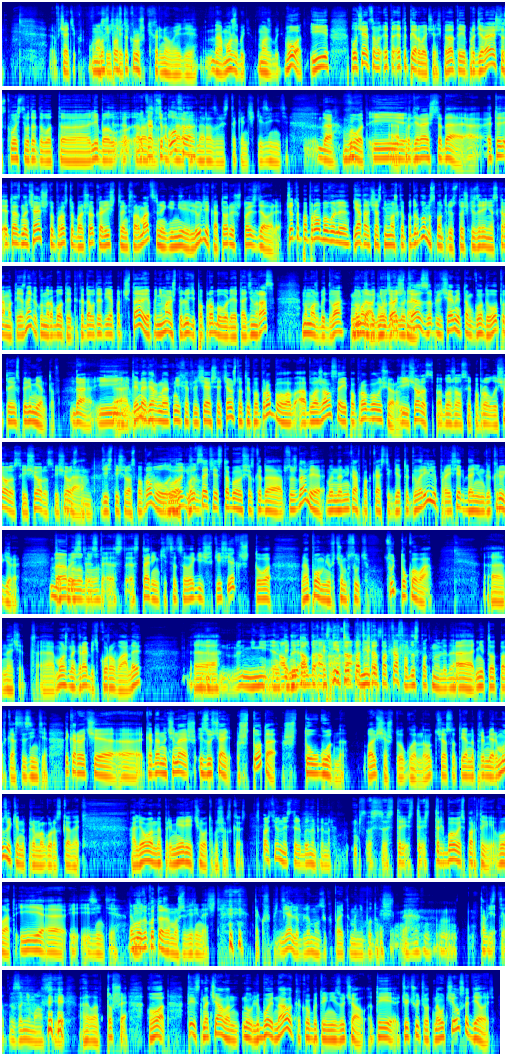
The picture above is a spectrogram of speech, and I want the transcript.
В чатик. У нас может, есть просто чатик. кружки хреновая идея. Да, может быть, может быть. Вот. И получается, это, это первая часть, когда ты продираешься сквозь вот это вот, э, либо Одноразов- как все плохо, Одноразовые стаканчики, извините. да, вот. А, И Продираешься, да. А Это, это означает, что просто большое количество информации нагенерили люди, которые что сделали. что-то попробовали. Я-то сейчас немножко по-другому смотрю с точки зрения скрама-то. Я знаю, как он работает. Когда вот это я прочитаю, я понимаю, что люди попробовали это один раз, ну, может быть, два, ну, может да, быть, неудачно. у тебя за плечами там годы опыта и экспериментов. Да, и... А Ты, наверное, от них отличаешься тем, что ты попробовал, об- облажался и попробовал еще раз. И еще раз облажался, и попробовал еще раз, и еще раз, и еще раз, Да. там, 10 тысяч раз попробовал. Вот. Мы, кстати, с тобой сейчас, когда обсуждали, мы наверняка в подкасте где-то говорили про эффект Даннинга-Крюгера. да, Такой было, ст- было. ст- ст- старенький социологический эффект, что, напомню, в чем суть. Суть такова. Э, Значит, э, можно грабить курованы, это не тот подкаст, не тот подкаст. алды сплакнули, да. А, не тот подкаст, извините. Ты, короче, э, когда начинаешь изучать что-то, что угодно, вообще что угодно. Вот сейчас вот я на примере музыки, например, могу рассказать. А Лева на примере чего ты будешь рассказать? Спортивные стрельбы, например. Стрельбовые спорты, вот. И, э, извините, ты музыку тоже можешь вереначить. Так уж быть. Я люблю музыку, поэтому не буду. Там Я стил. занимался. А, ладно, туше. Вот. Ты сначала, ну, любой навык, какой бы ты ни изучал, ты чуть-чуть вот научился делать,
